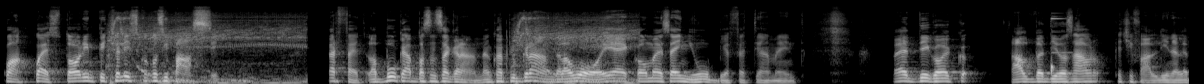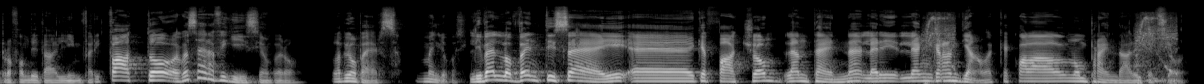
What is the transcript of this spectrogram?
Qua, questo, rimpicciolisco così passi. Perfetto, la buca è abbastanza grande, ancora più grande, la vuoi? È come sei nubi, effettivamente. E dico, ecco, Salve dinosauro, che ci fa lì nelle profondità degli inferi? Fatto, questa era fighissima però. L'abbiamo persa, meglio così. Livello 26, eh, che faccio? Le antenne, le, le ingrandiamo perché qua non prende la ricezione.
